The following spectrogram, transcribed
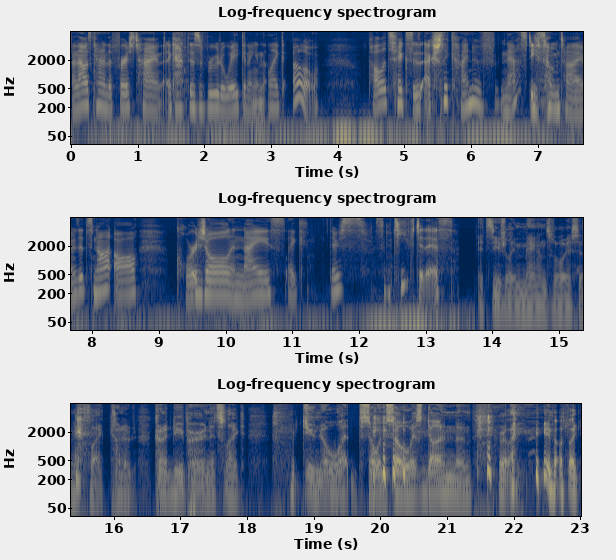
And that was kind of the first time that I got this rude awakening and that, like, oh, politics is actually kind of nasty sometimes. It's not all cordial and nice. Like, there's some teeth to this. It's usually a man's voice, and it's like kind of kind of deeper, and it's like do you know what so and so has done? And we're like, you know, like,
